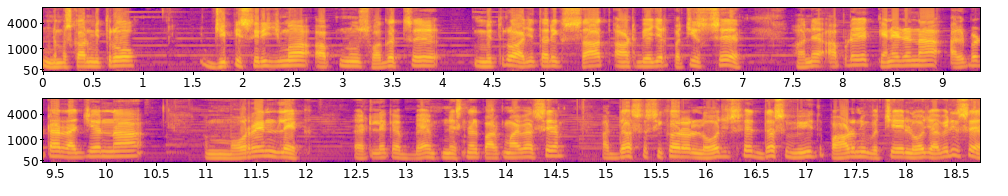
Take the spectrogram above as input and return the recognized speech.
નમસ્કાર મિત્રો. જીપી સિરીઝમાં આપનું સ્વાગત છે. મિત્રો, આજે તારીખ સાત આઠ બે હજાર પચીસ છે અને આપણે કેનેડાના આલ્બર્ટા રાજ્યના મોરેન લેક એટલે કે બેમ્પ નેશનલ પાર્કમાં આવ્યા છે. આ દસ શિખર લોજ છે. દસ વિવિધ પહાડોની વચ્ચે લોજ આવેલી છે.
